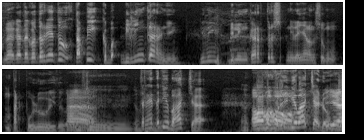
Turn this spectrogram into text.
Nah, kata kotornya tuh tapi keba- dilingkar anjing. Dili- Dilingkar terus nilainya langsung 40 gitu. Ah. Ternyata dia baca. Oke. Oh. Berarti dia baca dong. Iya,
